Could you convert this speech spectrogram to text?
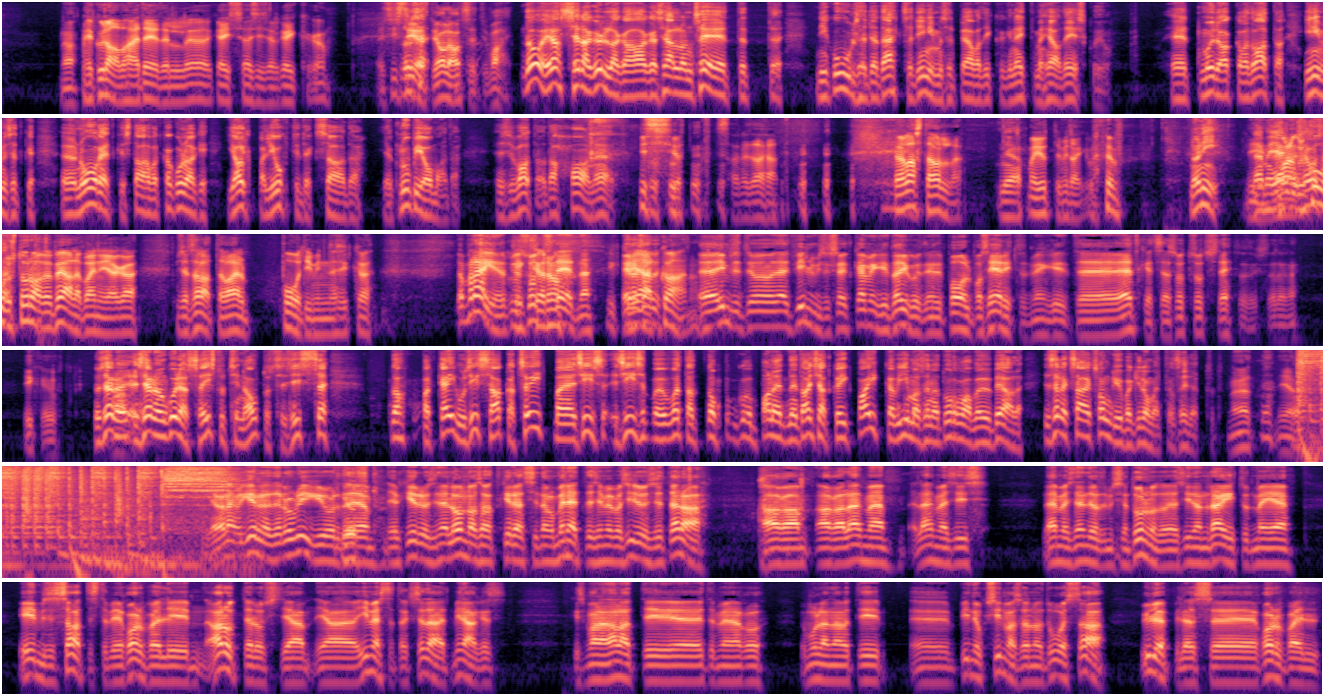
Noh. ja külavaheteedel äh, käis see asi seal kõik, aga siis No tegelikult ei ole otseselt ju vahet. nojah, seda küll, aga, aga seal on see, et, et nii kuulsad ja tähtsad inimesed peavad ikkagi näitama head eeskuju. et muidu hakkavad vaatama inimesed, noored, kes tahavad ka kunagi jalgpallijuhtideks saada ja klubi omada ja siis vaatavad, ahaa, näed. mis juttu sa nüüd ajad? no las ta olla, ma ei ütle midagi ma no nii, lähme järgmise osa kuulus. turvavöö peale pani, aga mis seal salata, vahel poodi minnes ikka no ma räägin, kuidas Ikka suhtes noh, teed, noh. ikka jääb ka, noh. äh, ilmselt ju need filmimiseks olid ka mingid lõigud, pool poseeritud mingid äh, hetked seal suts-suts tehtud, eks ole, noh. ikka juhtub. no seal on, seal on, kuidas sa istud sinna autosse sisse, noh, paned käigu sisse, hakkad sõitma ja siis, siis võtad, noh, paned need asjad kõik paika, viimasena turvavöö peale ja selleks ajaks ongi juba kilomeeter sõidetud. no vot, nii on. ja läheme kirjade rubriigi juurde ja, ja kirju siin jälle on osad kirjad siin nagu menetlesime juba sisuliselt ära. aga, aga lähme, lähme siis, lähme siis nende juurde, mis on tulnud ja siin on räägitud meie eelmisest saatest ja meie korvpalli arutelust ja, ja imestatakse seda, et mina, kes, kes ma olen alati ütleme nagu, mul on alati eh, pinnuks silmas olnud USA üliõpilaskorvpall.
